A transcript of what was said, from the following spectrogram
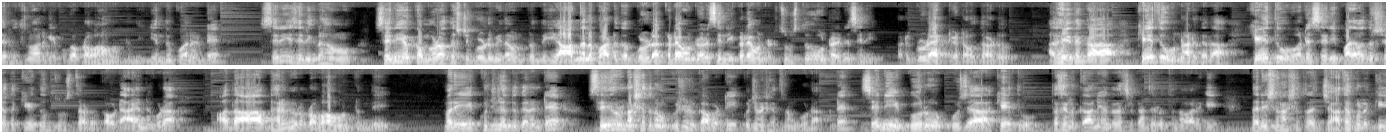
జరుగుతున్న వారికి ఎక్కువగా ప్రభావం ఉంటుంది. ఎందుకు అని అంటే శని శని గ్రహము శని యొక్క మూడవ దృష్టి గురుడు మీద ఉంటుంది. ఈ ఆరు నెలల పాటుగా గురుడు అక్కడే ఉంటాడు శని ఇక్కడే ఉంటాడు చూస్తూ ఉంటాడు శని. అటు గురుడు యాక్టివేట్ అవుతాడు. అదేవిధంగా కేతు ఉన్నాడు కదా. కేతు అంటే శని పదవ దృష్టి చేత కేతువుని చూస్తాడు. కాబట్టి ఆయన కూడా దాని మీద కూడా ప్రభావం ఉంటుంది. మరి కుజుడు ఎందుకనంటే శని నక్షత్రం కుజుడు కాబట్టి కుజ నక్షత్రం కూడా. అంటే శని గురు కుజ కేతు దశలు కానీ అంతదశలు కానీ జరుగుతున్న వారికి ధనుష నక్షత్ర జాతకులకి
